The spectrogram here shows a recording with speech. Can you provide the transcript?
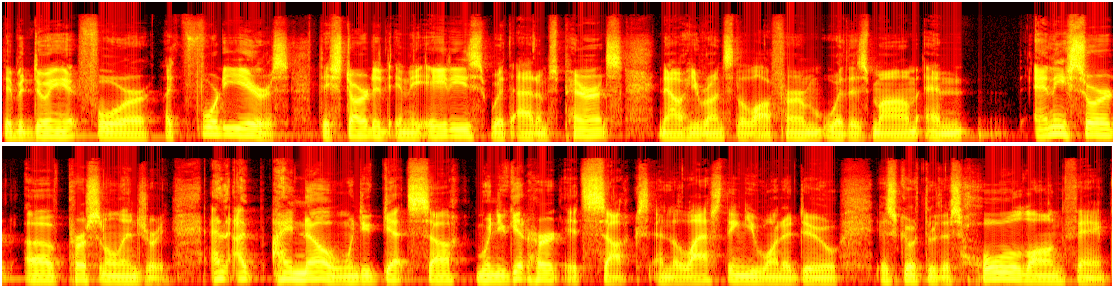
They've been doing it for like 40 years. They started in the 80s with Adam's parents. Now he runs the law firm with his mom. And any sort of personal injury. And I, I know when you get suck when you get hurt, it sucks. And the last thing you want to do is go through this whole long thing.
